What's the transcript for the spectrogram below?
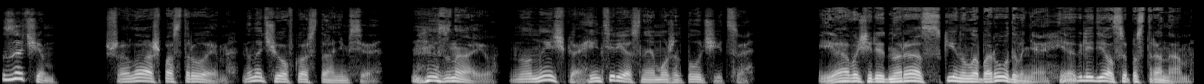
«Зачем?» «Шалаш построим, на ночевку останемся. Не знаю, но нычка интересная может получиться. Я в очередной раз скинул оборудование и огляделся по сторонам.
